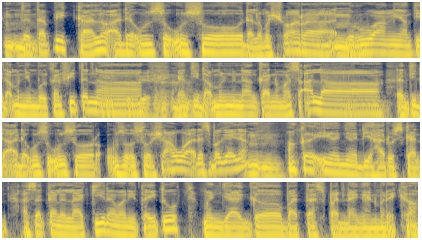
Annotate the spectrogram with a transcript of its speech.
Tetapi kalau ada unsur-unsur Dalam mesyuarat Ruang yang tidak menimbulkan fitnah dia. Yang tidak mengenangkan masalah Dan tidak ada unsur-unsur Unsur-unsur syahwat dan sebagainya Maka ianya diharuskan Asalkan lelaki dan wanita itu Menjaga batas pandangan mereka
